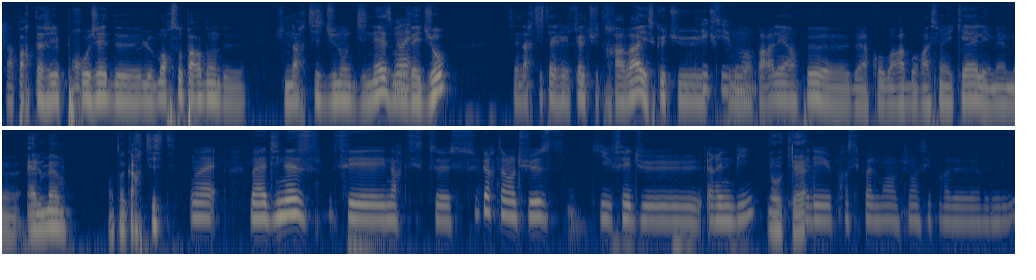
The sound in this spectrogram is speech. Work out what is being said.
tu as partagé le projet de, le morceau, pardon, d'une artiste du nom d'Inès. Mauvais Joe. C'est une artiste avec laquelle tu travailles. Est-ce que tu, tu peux nous en parler un peu euh, de la collaboration avec elle et même euh, elle-même en tant qu'artiste? Ouais. Bah, Dinez, c'est une artiste super talentueuse qui fait du RB. Ok. Elle est principalement influencée par le RB.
